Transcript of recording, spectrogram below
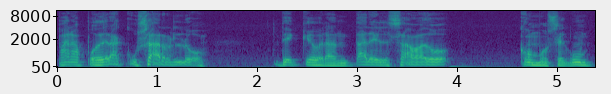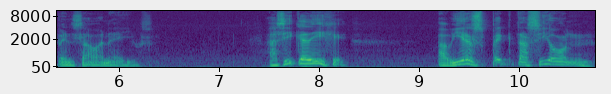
para poder acusarlo de quebrantar el sábado como según pensaban ellos. Así que dije, había expectación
